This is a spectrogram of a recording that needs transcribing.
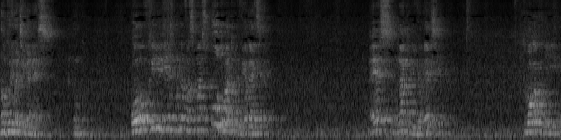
não podia chegar nesse. Ou filho podia fazer mais outro ato de violência. Esse um ato de violência que boca podia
